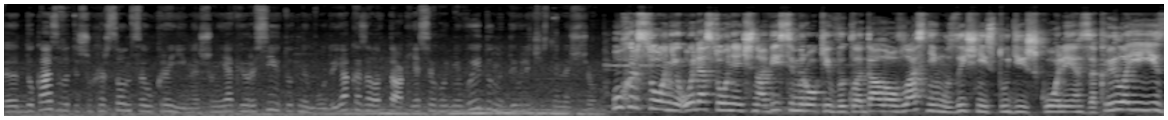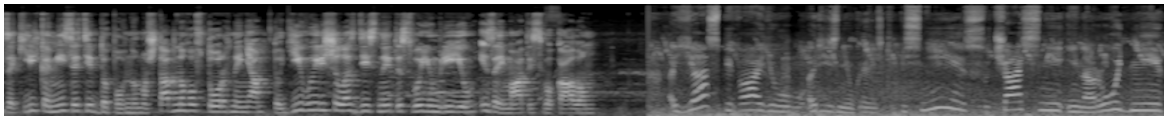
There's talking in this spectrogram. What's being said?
е, доказувати, що Херсон це Україна, що ніякої Росії тут не буде. Я казала, так, я сьогодні вийду, не дивлячись ні на що. У Херсоні Оля Сонячна 8 років викладала у власній музичній студії школі. Закрила її за кілька місяців до повномасштабного вторгнення. Тоді вирішила здійснити свою мрію і займатися вокалом. Я співаю різні українські пісні, сучасні і народні.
